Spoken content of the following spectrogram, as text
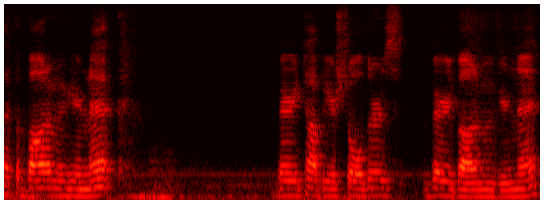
at the bottom of your neck, very top of your shoulders, very bottom of your neck.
